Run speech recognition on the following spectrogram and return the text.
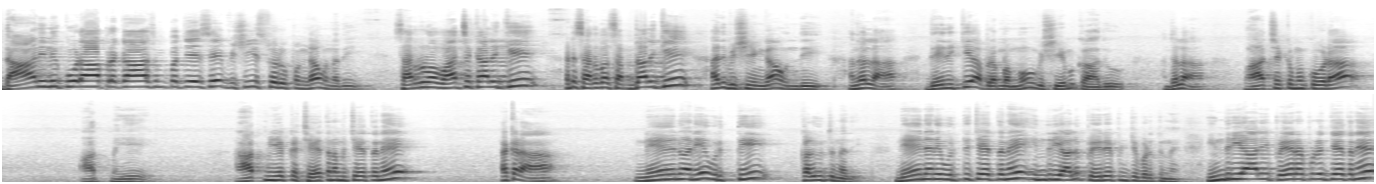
దానిని కూడా ప్రకాశింపచేసే విషయ స్వరూపంగా ఉన్నది. సర్వ వాచకాలకి అంటే సర్వ శబ్దాలకి అది విషయంగా ఉంది. అందువల్ల దేనికి ఆ బ్రహ్మము విషయము కాదు. అందువల్ల వాచకము కూడా ఆత్మయే. ఆత్మ యొక్క చేతనము చేతనే అక్కడ నేను అనే వృత్తి కలుగుతున్నది. నేననే వృత్తి చేతనే ఇంద్రియాలు ప్రేరేపించబడుతున్నాయి. ఇంద్రియాలు ప్రేరేపణ చేతనే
